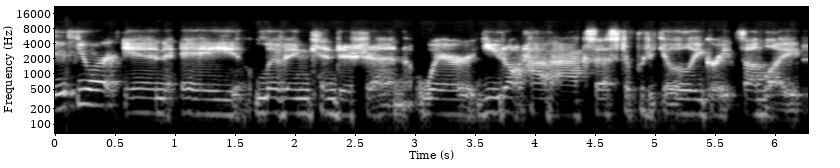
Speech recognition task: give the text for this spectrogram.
If you are in a living condition where you don't have access to particularly great sunlight,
